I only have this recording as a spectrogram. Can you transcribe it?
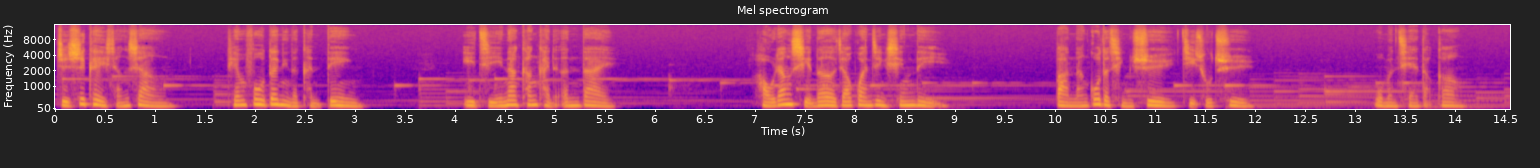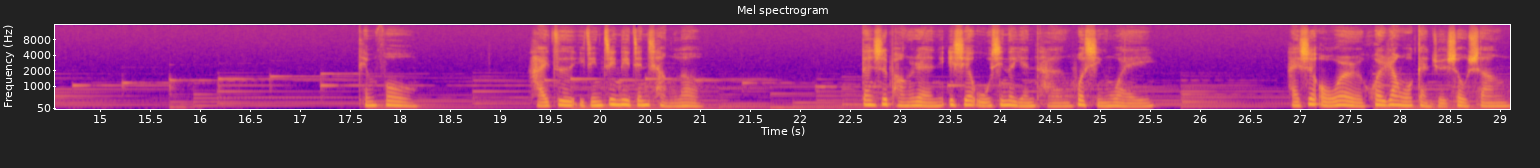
只是可以想想天父对你的肯定，以及那慷慨的恩待，好让喜乐浇灌进心里，把难过的情绪挤出去。我们起来祷告，天父，孩子已经尽力坚强了。但是旁人一些无心的言谈或行为，还是偶尔会让我感觉受伤。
